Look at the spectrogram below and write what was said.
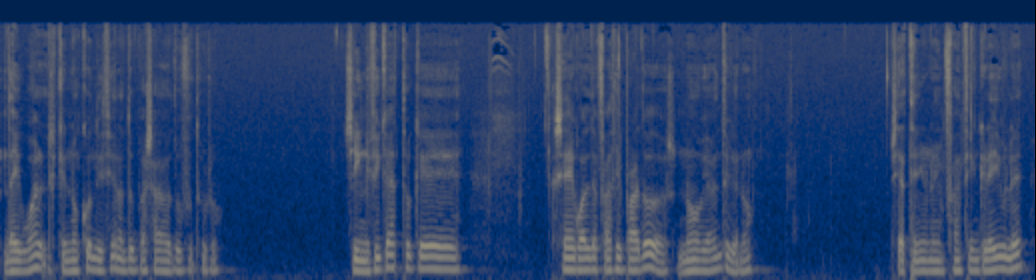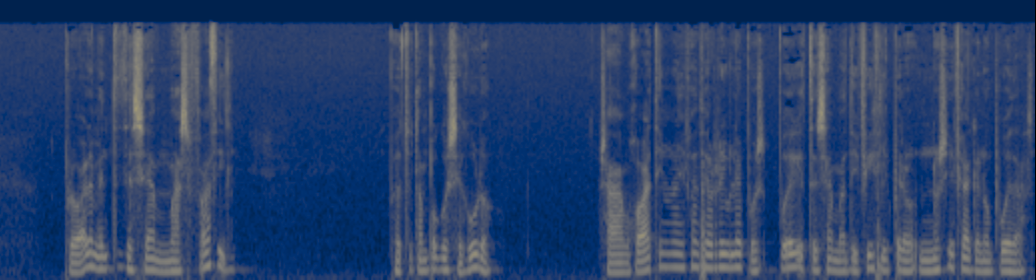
Da igual, es que no condiciona tu pasado a tu futuro. ¿Significa esto que sea igual de fácil para todos? No, obviamente que no. Si has tenido una infancia increíble, probablemente te sea más fácil. Pero esto tampoco es seguro. O sea, a lo mejor has tenido una infancia horrible, pues puede que te sea más difícil, pero no significa que no puedas.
